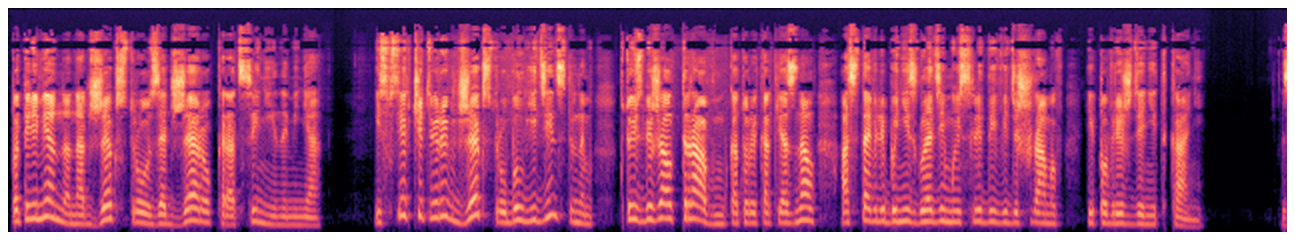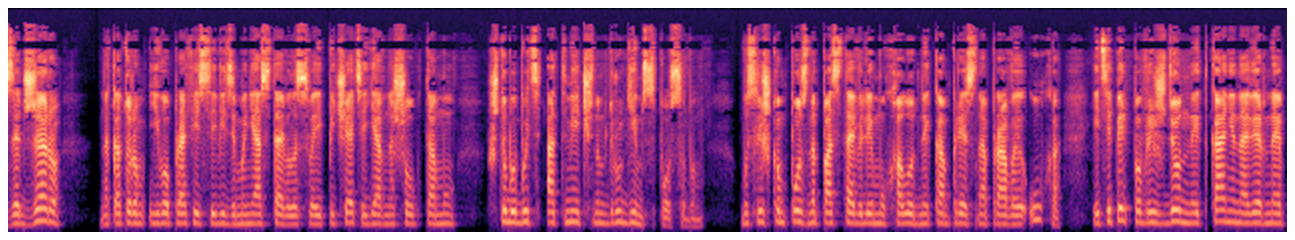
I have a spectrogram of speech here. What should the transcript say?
попеременно на Джекстроу, Зеджеро, Карацини и на меня. Из всех четверых Джекстроу был единственным, кто избежал травм, которые, как я знал, оставили бы неизгладимые следы в виде шрамов и повреждений тканей. Зеджеро, на котором его профессия, видимо, не оставила своей печати, явно шел к тому, чтобы быть отмеченным другим способом — мы слишком поздно поставили ему холодный компресс на правое ухо, и теперь поврежденные ткани, наверное,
